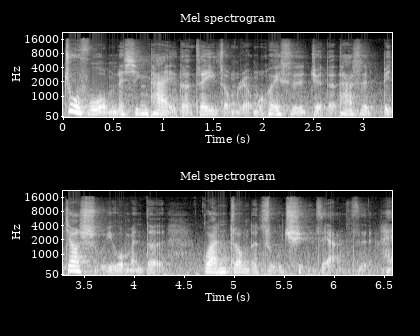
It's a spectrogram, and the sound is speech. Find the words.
祝福我们的心态的这一种人，我会是觉得他是比较属于我们的观众的族群这样子。嘿。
